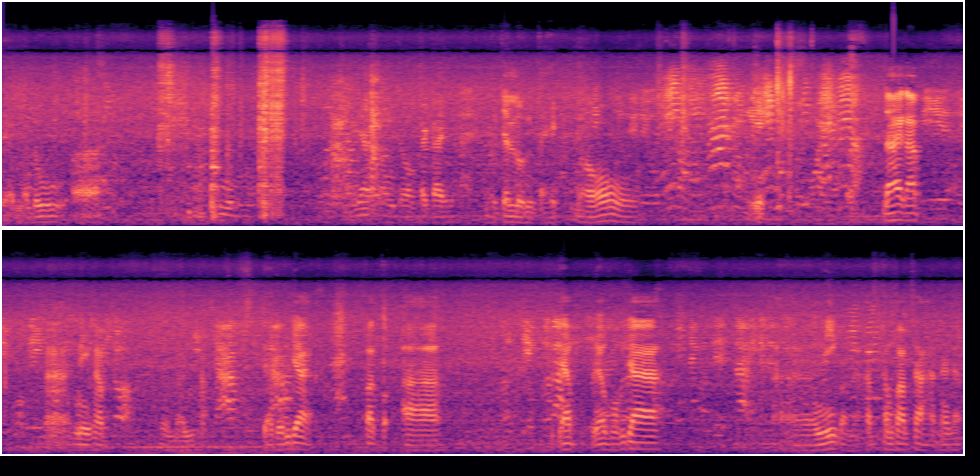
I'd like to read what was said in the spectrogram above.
เดี๋ยวมาดูเอ่อ มุมขอนุญาตวางจอไกลๆเดี๋ยวจะหล่นแตกโอ้นี่ได้ครับ อ่า นี่ครับเป็นแบบนี้ครับ เดี๋ยวผมจะประกอบอ่าเดี๋ยวเดี๋ยวผมจะอ่านี้ก่อนนะครับทำความสะอาดนะครับ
